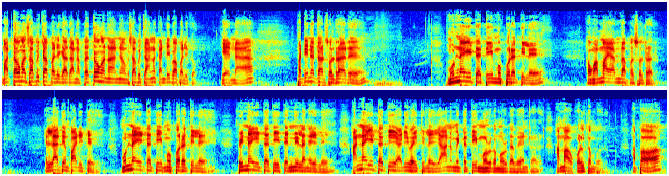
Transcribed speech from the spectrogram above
மற்றவங்க சபிச்சா பலிக்காது ஆனால் பெற்றவங்க நான் சபிச்சாங்கன்னா கண்டிப்பாக பலிக்கும் ஏன்னா பட்டினத்தார் சொல்கிறாரு முன்னையிட்ட தீ முப்புறத்திலே அவங்க அம்மா இறந்தப்ப சொல்கிறார் எல்லாத்தையும் பாடிட்டு முன்னையிட்ட தீ முப்புறத்தில் பின்னையிட்ட தீ தென்னிலங்கையிலே அன்னையிட்ட தீ அடி வயிற்றிலே யானும் இட்ட தீ முழுக முழுகவே என்றார். அம்மாவை கொளுத்தும் போது அப்போது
